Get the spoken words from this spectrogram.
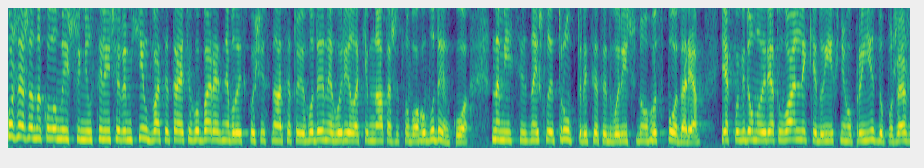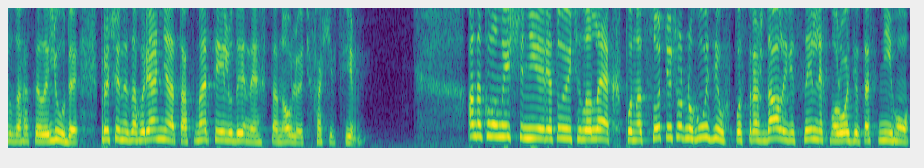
Пожежа на Коломийщині у селі Черемхів 23 березня близько 16 години горіла кімната житлового будинку. На місці знайшли труп 32-річного господаря. Як повідомили рятувальники, до їхнього приїзду пожежу загасили люди. Причини загоряння та смерті людини встановлюють фахівці. А на Коломийщині рятують лелек. Понад сотню чорногузів постраждали від сильних морозів та снігу.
